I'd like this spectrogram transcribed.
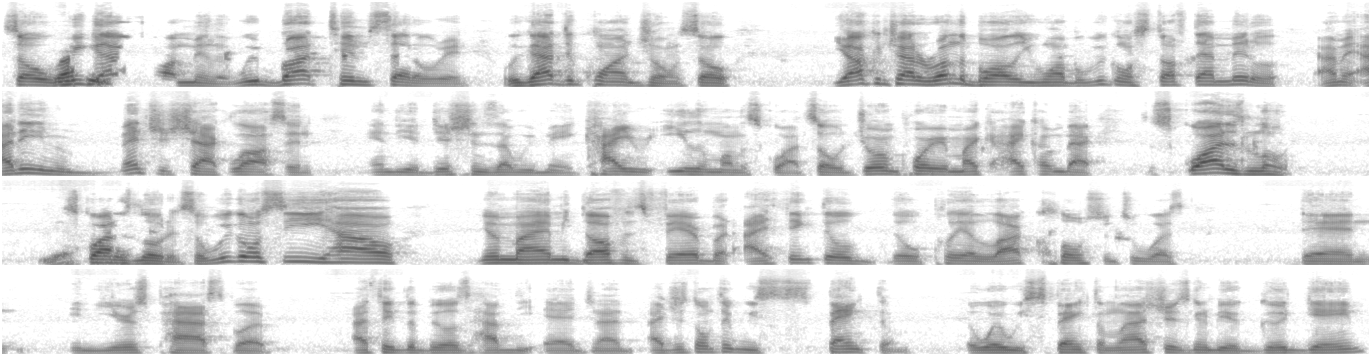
So we got Von Miller. We brought Tim Settle in. We got DaQuan Jones. So y'all can try to run the ball you want, but we're gonna stuff that middle. I mean, I didn't even mention Shaq Lawson and the additions that we made. Kaiir Elam on the squad. So Jordan Poyer, Micah Hyde coming back. The squad is loaded. Yeah. The squad is loaded. So we're gonna see how you know Miami Dolphins fare, but I think they'll they'll play a lot closer to us than in years past. But I think the Bills have the edge, and I, I just don't think we spanked them the way we spanked them last year. Is going to be a good game,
